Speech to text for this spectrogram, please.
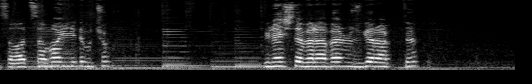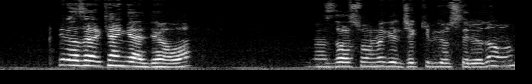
Saat sabah yedi buçuk. Güneşle beraber rüzgar arttı. Biraz erken geldi hava. Biraz daha sonra gelecek gibi gösteriyordu ama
